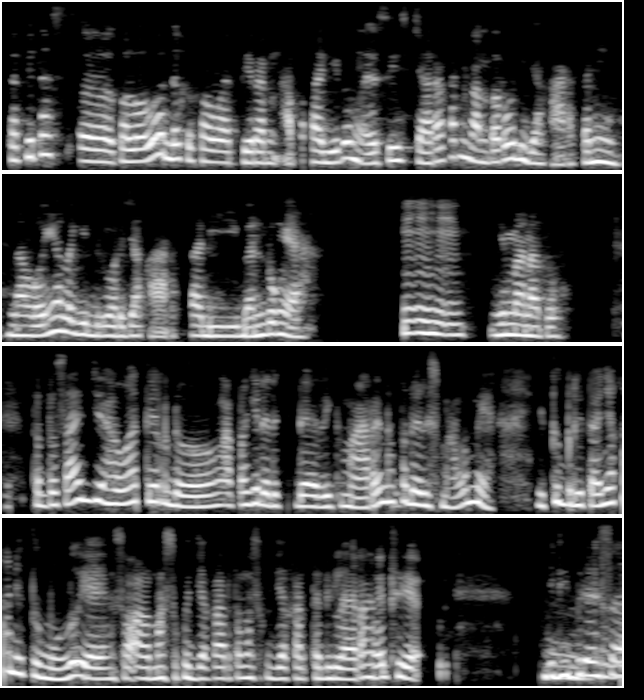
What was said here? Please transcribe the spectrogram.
Tapi tas eh, kalau lo ada kekhawatiran apa gitu nggak sih? Secara kan kantor lo di Jakarta nih. Nah, lo nya lagi di luar Jakarta di Bandung ya. Mm-mm. Gimana tuh? Tentu saja khawatir dong, apalagi dari dari kemarin apa dari semalam ya. Itu beritanya kan itu mulu ya yang soal masuk ke Jakarta, masuk ke Jakarta dilarang itu ya. Jadi Hmm. berasa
